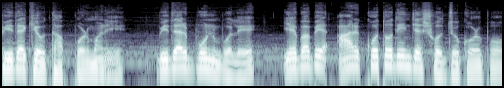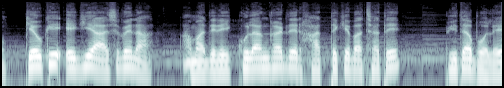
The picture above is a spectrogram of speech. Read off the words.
ভিদাকেও থাপ্পড় মারে ভিদার বোন বলে, এভাবে আর কতদিন যে সহ্য করব। কেউ কি এগিয়ে আসবে না আমাদের এই কুলাঙ্গারদের হাত থেকে বাঁচাতে? ভিদা বলে,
